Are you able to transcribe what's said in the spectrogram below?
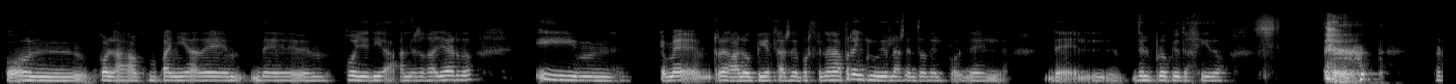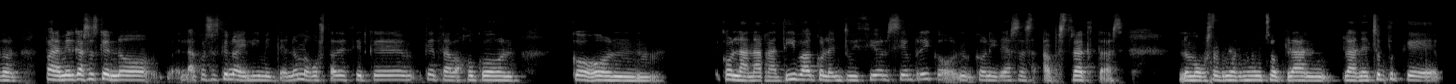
con, con la compañía de, joyería Andrés Gallardo, y mm, que me regaló piezas de porcelana para incluirlas dentro del, del, del, del propio tejido. Perdón, para mí el caso es que no, la cosa es que no hay límite, ¿no? Me gusta decir que, que trabajo con, con, con, la narrativa, con la intuición siempre y con, ideas abstractas. No me gusta tener mucho plan, hecho porque,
